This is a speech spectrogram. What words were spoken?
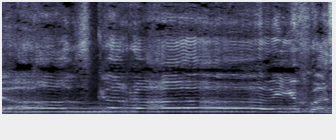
я сгораю от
